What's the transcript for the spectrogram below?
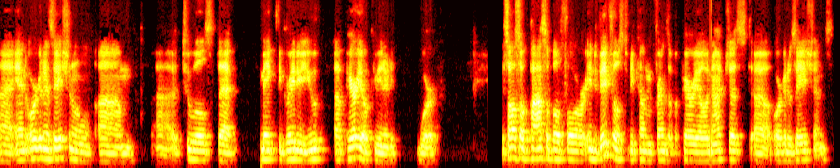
uh, and organizational um, uh, tools that make the greater U Apereo community work. It's also possible for individuals to become friends of Apereo, not just uh, organizations.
